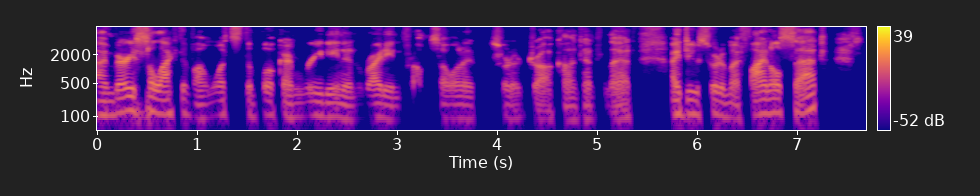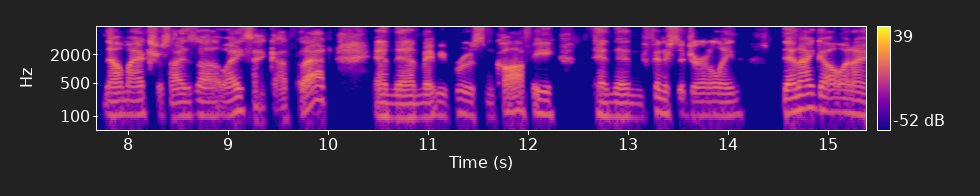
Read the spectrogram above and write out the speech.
I'm very selective on what's the book I'm reading and writing from. So I want to sort of draw content from that. I do sort of my final set. Now my exercise is out of the way, thank God for that. And then maybe brew some coffee and then finish the journaling. Then I go and I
